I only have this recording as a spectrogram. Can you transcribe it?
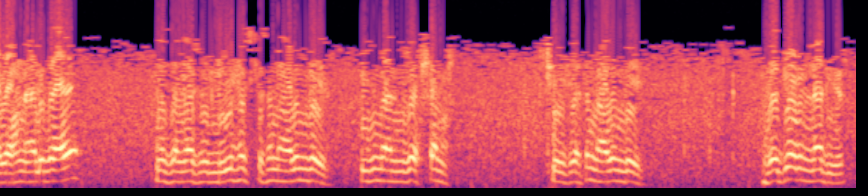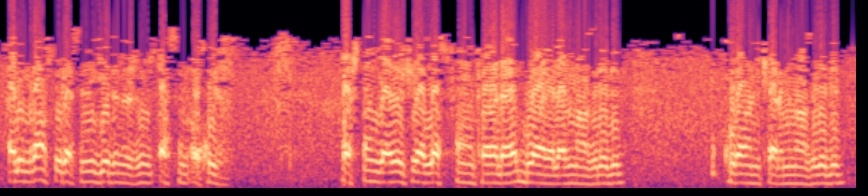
Allahın əli var necə nəzirliyi heç kəsə məlum deyil. Bizim əlimizə oxşamır. Keyfiyyəti məlum deyil. Və görün nə deyir? Əl-İmran surəsini gedin özünüz asın oxuyun. Başdan gəlir ki Allah subhanətə alə bu ayələri nazil edib Quran-ı kərimi nazil edib.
